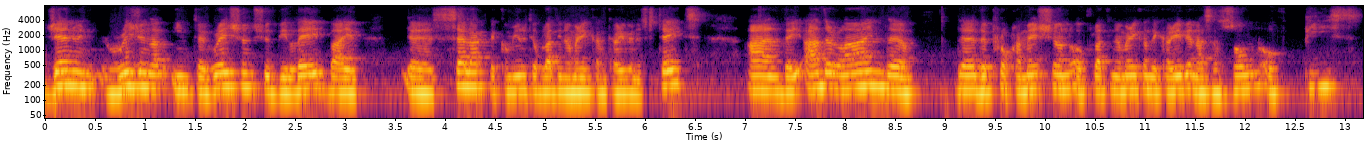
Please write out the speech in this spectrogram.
genuine regional integration should be led by uh, CELAC, the Community of Latin American and Caribbean States, and they underlined the, the, the, proclamation of Latin America and the Caribbean as a zone of peace,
